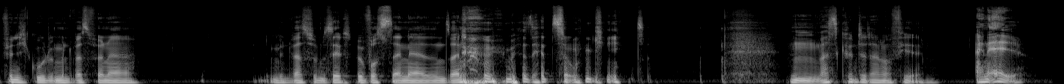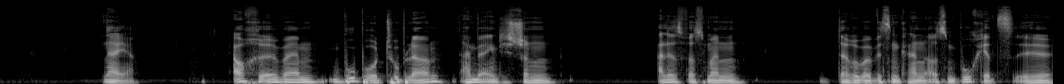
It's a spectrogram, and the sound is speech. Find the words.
finde ich gut. Und mit was für einer mit was für einem Selbstbewusstsein er in seine Übersetzung geht. Hm, was könnte da noch fehlen? Ein L. Naja. Auch äh, beim Bubo-Tubler haben wir eigentlich schon alles, was man darüber wissen kann, aus dem Buch jetzt äh,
